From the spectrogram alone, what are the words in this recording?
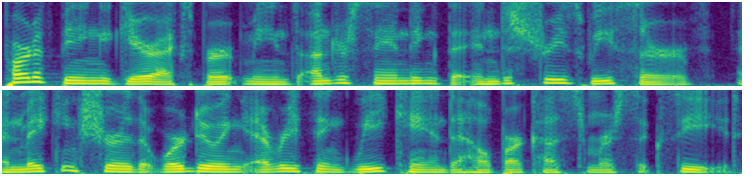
Part of being a gear expert means understanding the industries we serve and making sure that we're doing everything we can to help our customers succeed.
